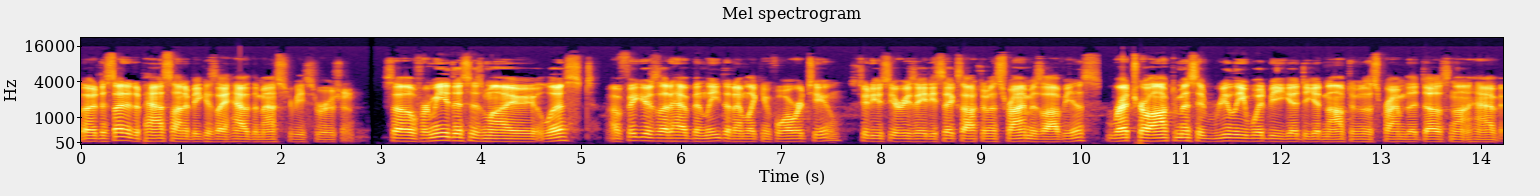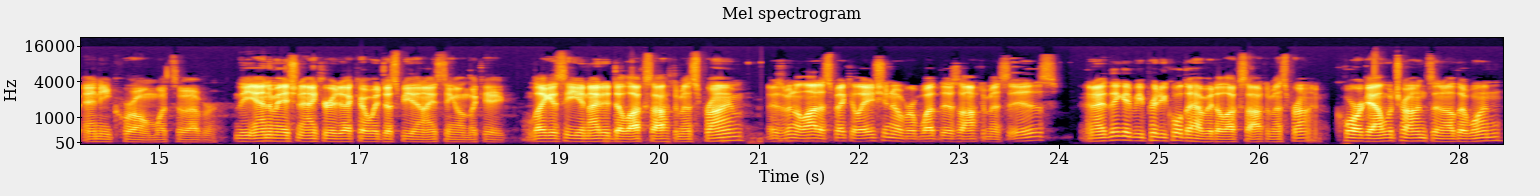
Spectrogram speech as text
I decided to pass on it because I have the Masterpiece version. So for me, this is my list of figures that have been lead that I'm looking forward to. Studio Series 86 Optimus Prime is obvious. Retro Optimus, it really would be good to get an Optimus Prime that does not have any chrome whatsoever. The animation accurate deco would just be an icing on the cake. Legacy United Deluxe Optimus Prime. There's been a lot of speculation over what this Optimus is, and I think it'd be pretty cool to have a Deluxe Optimus Prime. Core Galvatron's another one.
